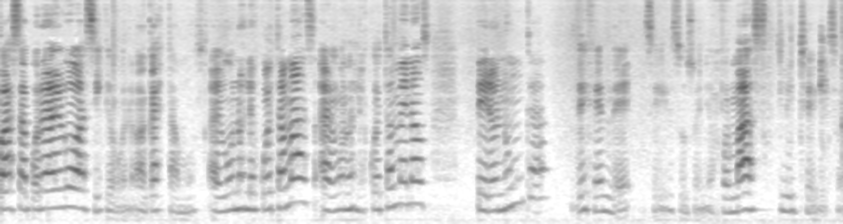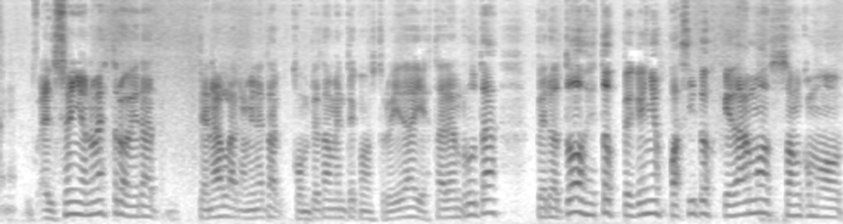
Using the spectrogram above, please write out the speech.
pasa por algo. Así que bueno, acá estamos. A algunos les cuesta más, a algunos les cuesta menos. Pero nunca dejen de seguir sus sueños, por más cliché que suene. El sueño nuestro era tener la camioneta completamente construida y estar en ruta, pero todos estos pequeños pasitos que damos son como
